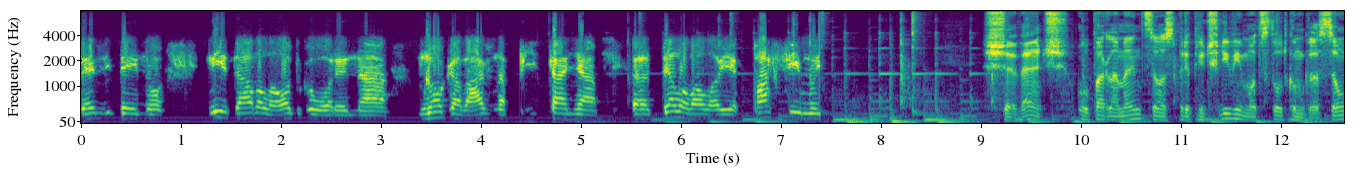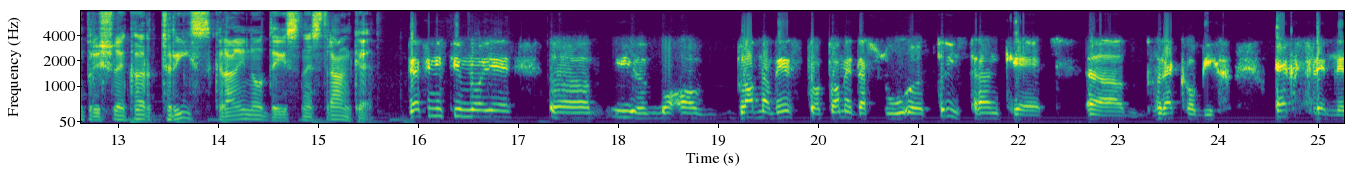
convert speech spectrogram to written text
bezidejno, nije davala odgovore na mnoga važna pitanja, delovalo je pasivno. Še več, v parlament so s prepričljivim odstotkom glasov prišle kar tri skrajno desne stranke. Definitivno je uh, glavna vest o tome da su uh, tri stranke, uh, rekao bih, ekstremne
